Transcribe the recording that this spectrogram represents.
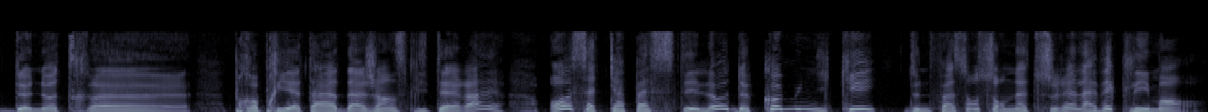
de notre propriétaire d'agence littéraire, a cette capacité-là de communiquer d'une façon surnaturelle avec les morts.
